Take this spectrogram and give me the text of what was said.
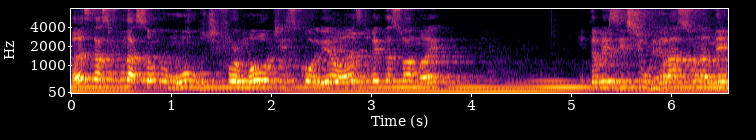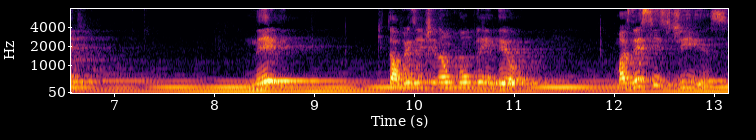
antes da fundação do mundo, te formou, te escolheu antes do ventre da sua mãe, então existe um relacionamento nele talvez a gente não compreendeu, mas nesses dias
